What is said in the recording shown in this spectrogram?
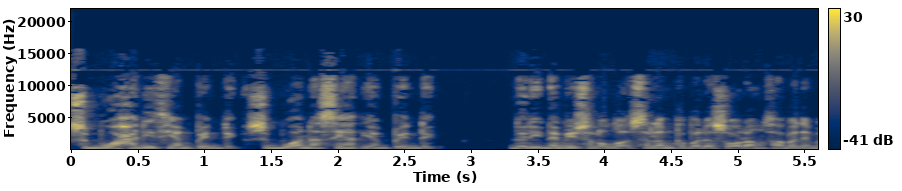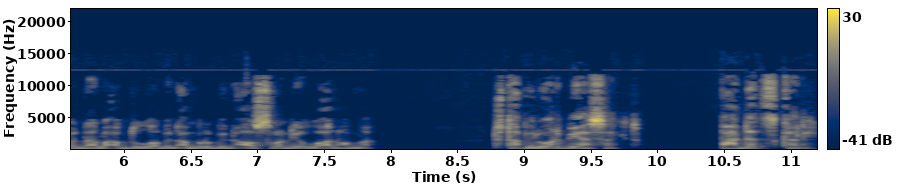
sebuah hadis yang pendek, sebuah nasihat yang pendek dari Nabi SAW kepada seorang sahabat yang bernama Abdullah bin Amr bin As radhiyallahu anhu. Tetapi luar biasa gitu, padat sekali.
